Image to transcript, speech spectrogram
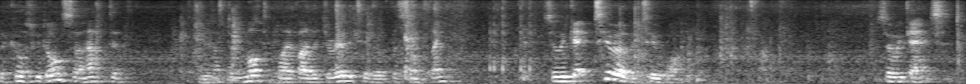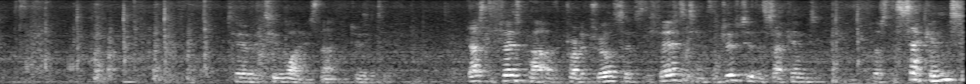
But of course we'd also have to, have to multiply by the derivative of the something. So we get 2 over 2y. So we get 2 over 2y is that derivative. That's the first part of the product rule, so it's the first times the derivative of the second plus the second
